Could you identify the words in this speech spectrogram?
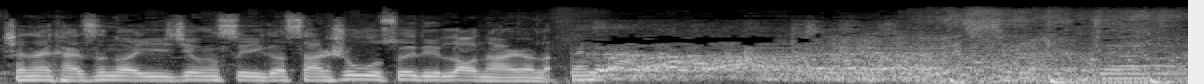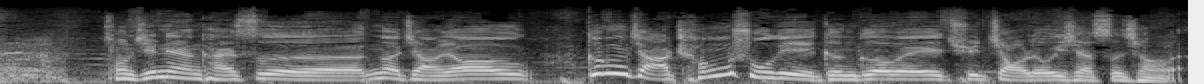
现在开始我已经是一个三十五岁的老男人了。从今天开始，我将要更加成熟的跟各位去交流一些事情了。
